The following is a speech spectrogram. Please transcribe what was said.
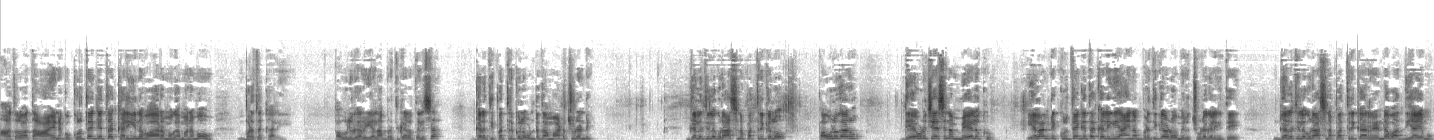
ఆ తర్వాత ఆయనకు కృతజ్ఞత కలిగిన వారముగా మనము బ్రతకాలి. పౌలు గారు ఎలా బ్రతికారో తెలుసా? గలతి పత్రికలో ఉంటుంది ఆ మాట చూడండి. గలతీలకు రాసిన పత్రికలో పౌలు గారు దేవుడు చేసిన మేలుకు ఎలాంటి కృతజ్ఞత కలిగి ఆయన బ్రతికాడో మీరు చూడగలిగితే గలతీలకు రాసిన పత్రిక రెండవ అధ్యాయము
